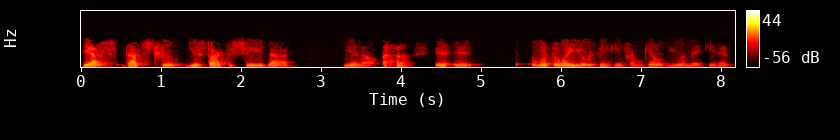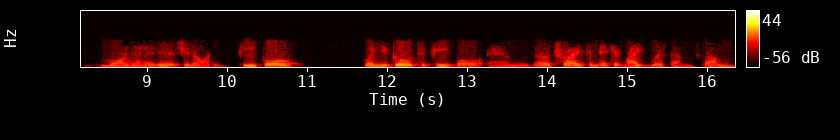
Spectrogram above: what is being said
Yes, that's true. You start to see that, you know, it, it with the way you were thinking from guilt, you were making it more than it is, you know, and people, when you go to people and uh, try to make it right with them from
